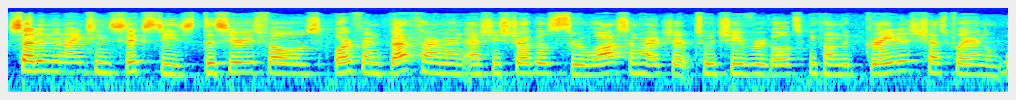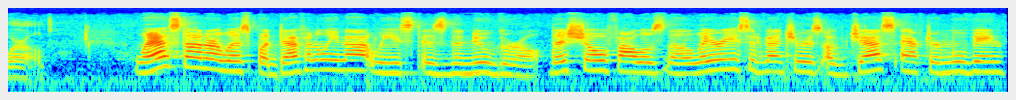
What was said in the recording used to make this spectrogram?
Set in the 1960s, the series follows orphan Beth Harmon as she struggles through loss and hardship to achieve her goal to become the greatest chess player in the world. Last on our list, but definitely not least, is The New Girl. This show follows the hilarious adventures of Jess after moving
